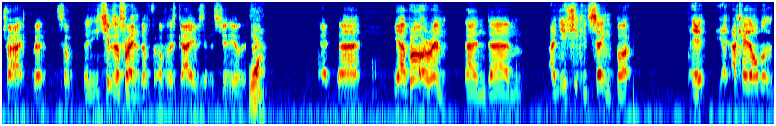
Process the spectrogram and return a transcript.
track that so she was a friend of, of this guy who was in the studio the. Yeah. And uh, yeah, I brought her in, and um, I knew she could sing, but it, I kind of almost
